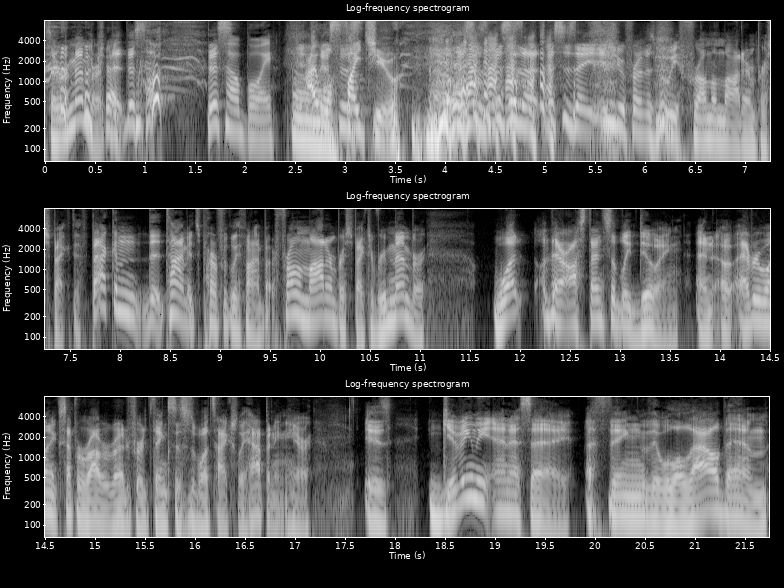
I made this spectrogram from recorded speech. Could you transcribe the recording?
So remember th- this this oh boy. I will is- fight you. this is this is a this is a issue from this movie from a modern perspective. Back in the time, it's perfectly fine, but from a modern perspective, remember what they're ostensibly doing, and uh, everyone except for Robert Redford thinks this is what's actually happening here, is giving the NSA a thing that will allow them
